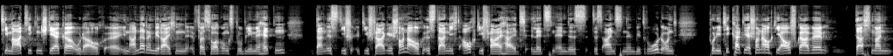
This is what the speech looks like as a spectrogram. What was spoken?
Thematiken stärker oder auch äh, in anderen Bereichen Versorgungsprobleme hätten, dann ist die, die Frage schon auch, ist da nicht auch die Freiheit letzten Endes des Einzelnen bedroht? Und Politik hat ja schon auch die Aufgabe, dass man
